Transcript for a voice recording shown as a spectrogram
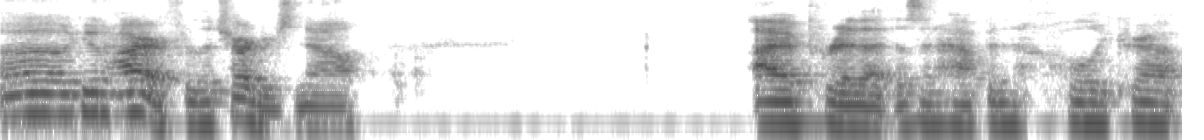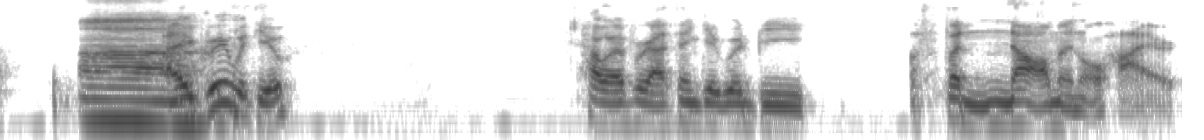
a good hire for the Chargers. Now, I pray that doesn't happen. Holy crap. Uh, I agree with you. However, I think it would be a phenomenal hire.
